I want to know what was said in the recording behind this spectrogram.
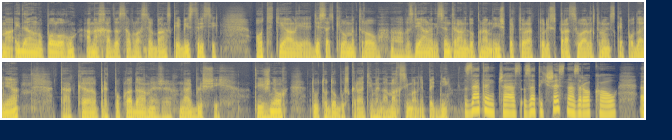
má ideálnu polohu a nachádza sa vlastne v Banskej Bystrici, odtiaľ je 10 km vzdialený centrálny dopravný inšpektorát, ktorý spracúva elektronické podania, tak predpokladáme, že v najbližších týždňoch túto dobu skrátime na maximálne 5 dní. Za ten čas, za tých 16 rokov, e,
